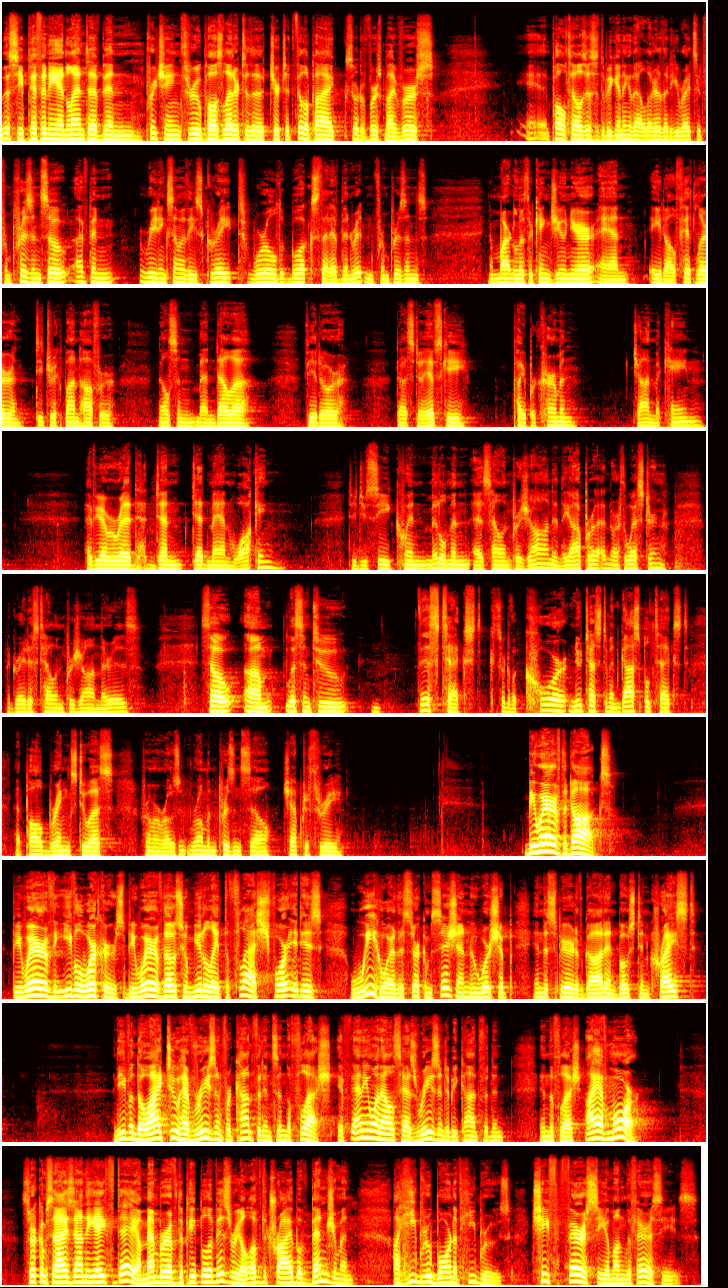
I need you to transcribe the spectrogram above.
This Epiphany and Lent, I've been preaching through Paul's letter to the church at Philippi, sort of verse by verse. And Paul tells us at the beginning of that letter that he writes it from prison. So I've been reading some of these great world books that have been written from prisons you know, Martin Luther King Jr. and Adolf Hitler and Dietrich Bonhoeffer, Nelson Mandela, Fyodor Dostoevsky, Piper Kerman, John McCain. Have you ever read Den- Dead Man Walking? Did you see Quinn Middleman as Helen Prejean in the opera at Northwestern? The greatest Helen Prejean there is. So um, listen to this text, sort of a core New Testament gospel text that Paul brings to us from a Roman prison cell, chapter 3. Beware of the dogs. Beware of the evil workers. Beware of those who mutilate the flesh, for it is we who are the circumcision who worship in the Spirit of God and boast in Christ. And even though I too have reason for confidence in the flesh, if anyone else has reason to be confident in the flesh, I have more. Circumcised on the eighth day, a member of the people of Israel, of the tribe of Benjamin, a Hebrew born of Hebrews, chief Pharisee among the Pharisees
